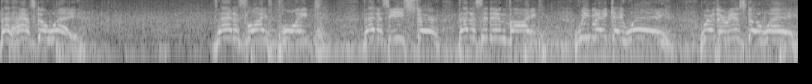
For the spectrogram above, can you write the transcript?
that has no way. That is Life Point. That is Easter. That is an invite. We make a way where there is no way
